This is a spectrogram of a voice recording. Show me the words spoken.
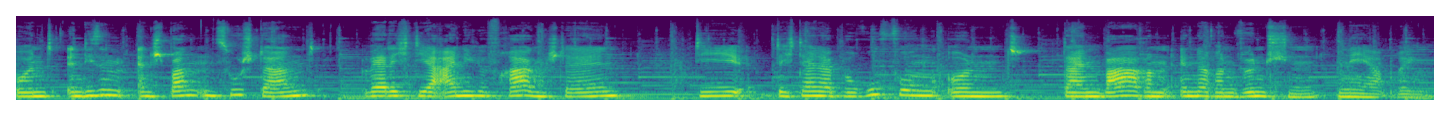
Und in diesem entspannten Zustand werde ich dir einige Fragen stellen, die dich deiner Berufung und deinen wahren inneren Wünschen näher bringen.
